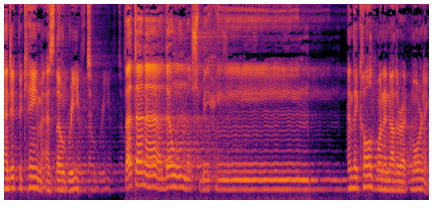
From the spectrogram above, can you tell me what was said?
and it became as though reaped. فتنادوا مصبحين And they called one another at morning,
